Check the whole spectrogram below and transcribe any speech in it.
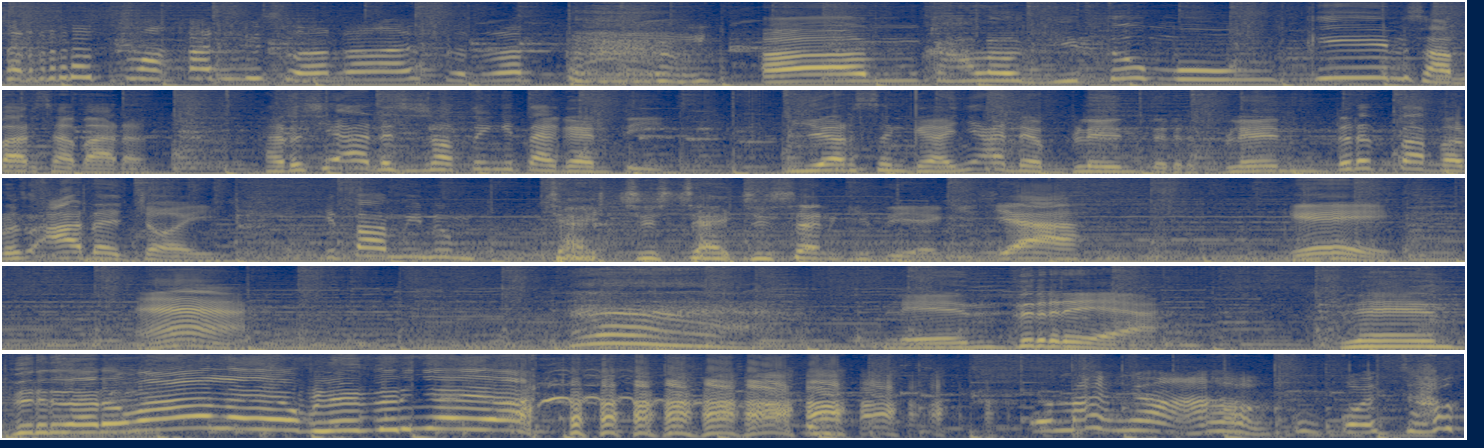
Seret makan di sana seret. Em, kalau gitu mungkin sabar-sabar. Harusnya ada sesuatu yang kita ganti. Biar seenggaknya ada blender. Blender tetap harus ada, coy. Kita minum jajus-jajusan gitu ya, guys ya. Oke. Nah. Hah, blender ya. Blender taruh mana ya blendernya ya? Kok nanya aku kocak.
